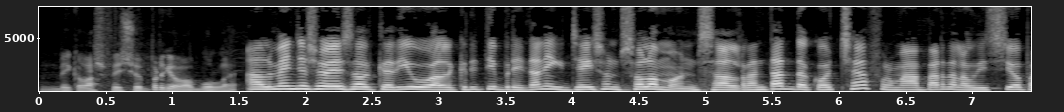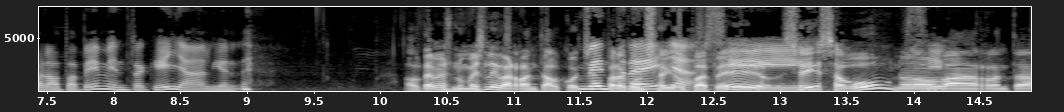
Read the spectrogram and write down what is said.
bé que vas fer això perquè va voler. Almenys això és el que diu el crític britànic Jason Solomons. El rentat de cotxe formava part de l'audició per al paper, mentre que ella li... En... El tema és només li va rentar el cotxe per Mentre aconseguir ella- el paper? sí. sí segur? No Sí. el va rentar...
